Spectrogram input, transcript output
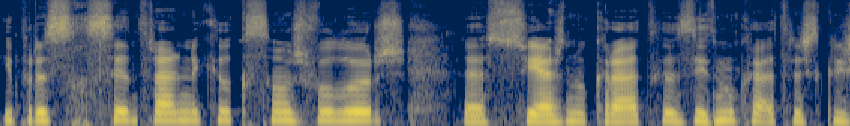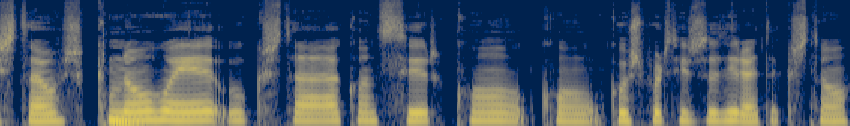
e para se recentrar naquilo que são os valores eh, sociais-democratas e democratas cristãos, que não é o que está a acontecer com, com, com os partidos da direita, que estão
